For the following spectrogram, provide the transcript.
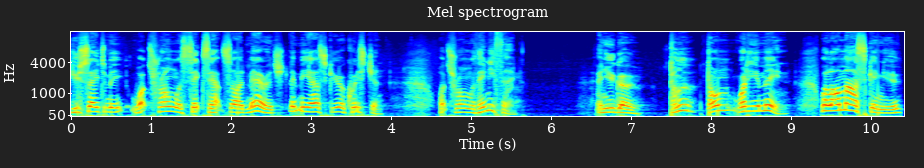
You say to me, What's wrong with sex outside marriage? Let me ask you a question. What's wrong with anything? And you go, Don, what do you mean? Well, I'm asking you,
